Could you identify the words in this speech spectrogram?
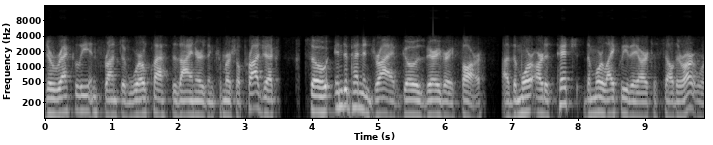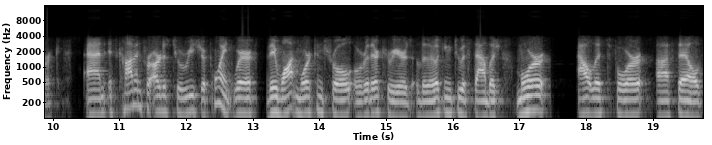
directly in front of world class designers and commercial projects. So independent drive goes very, very far. Uh, the more artists pitch, the more likely they are to sell their artwork. And it's common for artists to reach a point where they want more control over their careers. They're looking to establish more outlets for uh, sales,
